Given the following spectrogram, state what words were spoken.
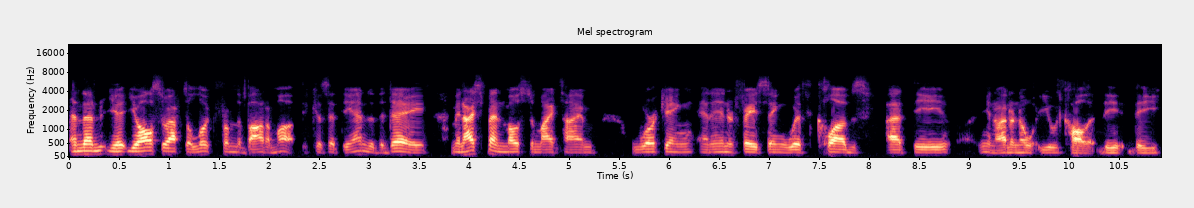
And then you, you also have to look from the bottom up because at the end of the day, I mean, I spend most of my time working and interfacing with clubs at the, you know, I don't know what you would call it, the the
